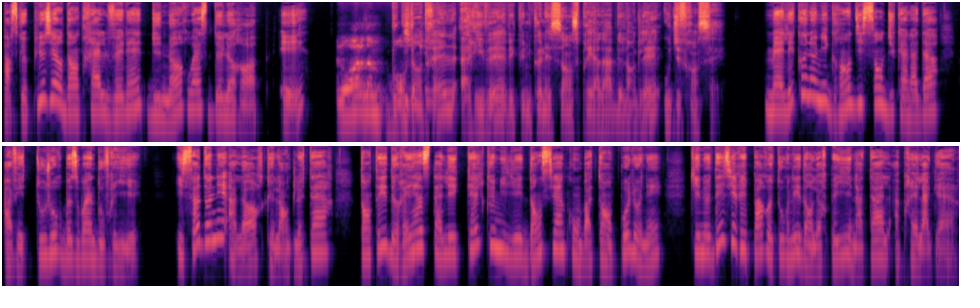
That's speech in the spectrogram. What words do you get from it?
parce que plusieurs d'entre elles venaient du nord-ouest de l'Europe et Beaucoup d'entre elles arrivaient avec une connaissance préalable de l'anglais ou du français. Mais l'économie grandissante du Canada avait toujours besoin d'ouvriers. Il s'adonnait alors que l'Angleterre tentait de réinstaller quelques milliers d'anciens combattants polonais qui ne désiraient pas retourner dans leur pays natal après la guerre.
